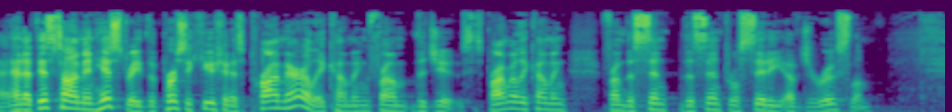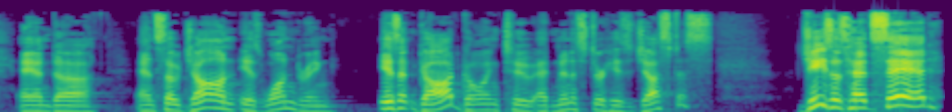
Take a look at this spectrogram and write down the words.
And at this time in history, the persecution is primarily coming from the Jews. It's primarily coming from the, cent- the central city of Jerusalem. And, uh, and so John is wondering isn't God going to administer his justice? Jesus had said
